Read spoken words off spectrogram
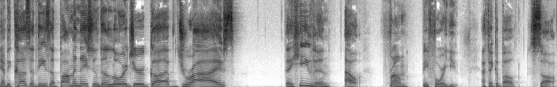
And because of these abominations, the Lord your God drives the heathen out from before you. I think about Saul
